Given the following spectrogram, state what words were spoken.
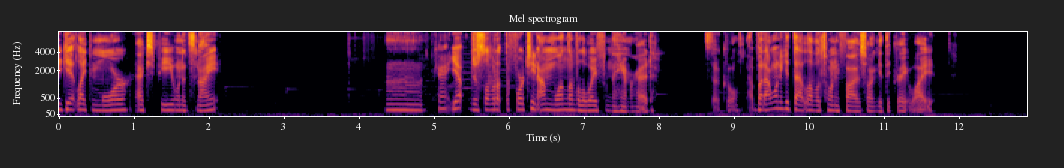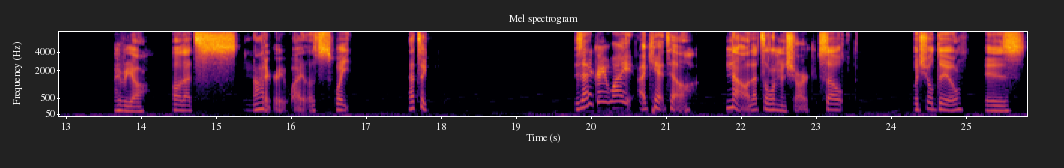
You get like more XP when it's night. Uh, okay, yep, just leveled up to 14. I'm one level away from the hammerhead. So cool. But I want to get that level 25 so I can get the great white. Here we go. Oh, that's not a great white. Let's wait. That's a is that a great white? I can't tell. No, that's a lemon shark. So what you'll do is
